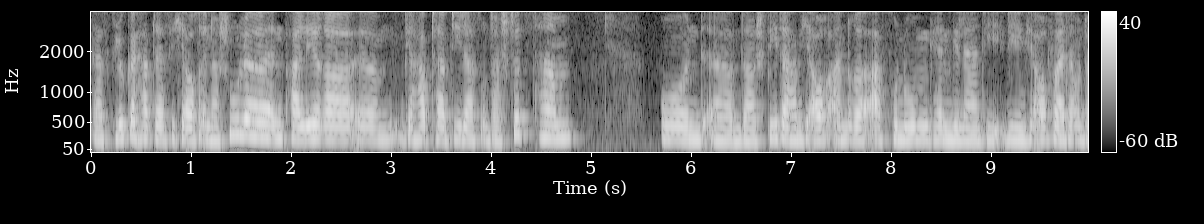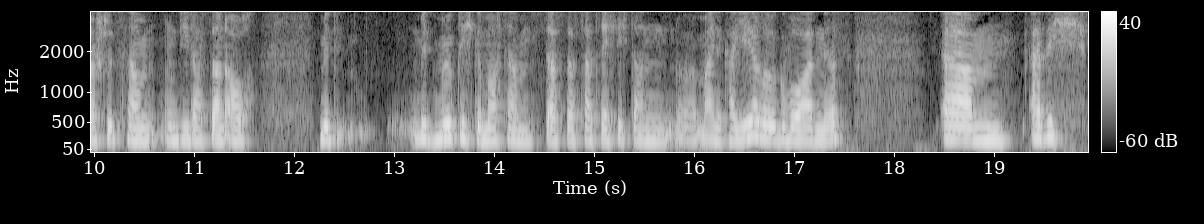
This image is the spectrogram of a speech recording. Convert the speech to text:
das Glück gehabt, dass ich auch in der Schule ein paar Lehrer ähm, gehabt habe, die das unterstützt haben. Und ähm, dann später habe ich auch andere Astronomen kennengelernt, die, die mich auch weiter unterstützt haben und die das dann auch mit, mit möglich gemacht haben, dass das tatsächlich dann äh, meine Karriere geworden ist. Ähm, als ich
